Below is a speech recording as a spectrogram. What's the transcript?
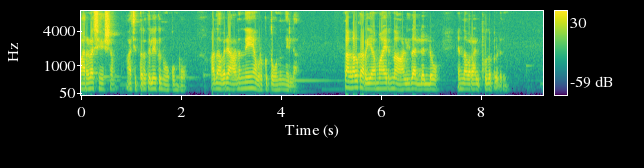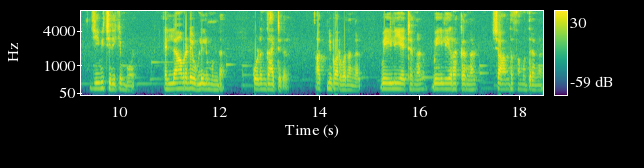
മരണശേഷം ആ ചിത്രത്തിലേക്ക് നോക്കുമ്പോൾ അത് അവരാണെന്നേ അവർക്ക് തോന്നുന്നില്ല. തങ്ങൾക്കറിയാമായിരുന്ന ആളിതല്ലല്ലോ എന്നവർ അത്ഭുതപ്പെടുന്നു. ജീവിച്ചിരിക്കുമ്പോൾ എല്ലാവരുടെ ഉള്ളിലുമുണ്ട് കൊടുങ്കാറ്റുകൾ അഗ്നിപർവതങ്ങൾ വേലിയേറ്റങ്ങൾ വേലിയിറക്കങ്ങൾ ശാന്തസമുദ്രങ്ങൾ.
